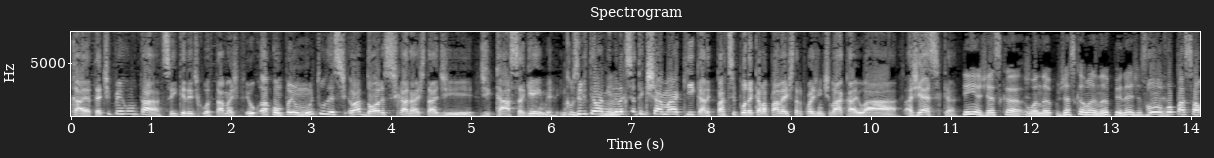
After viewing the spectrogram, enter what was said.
Caio, até te perguntar, sem querer te cortar, mas eu acompanho muito desses. Eu adoro esses canais, tá? De, de caça gamer. Inclusive, Uhum. tem uma menina que você tem que chamar aqui, cara, que participou daquela palestra com a gente lá, Caio, a, a Jéssica. Tem a Jéssica One Up, Jéssica One Up, né? Jéssica- Vou, vou passar o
